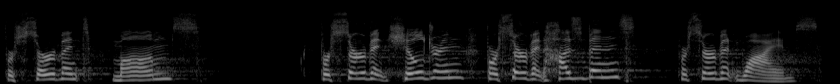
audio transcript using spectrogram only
for servant moms, for servant children, for servant husbands, for servant wives.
